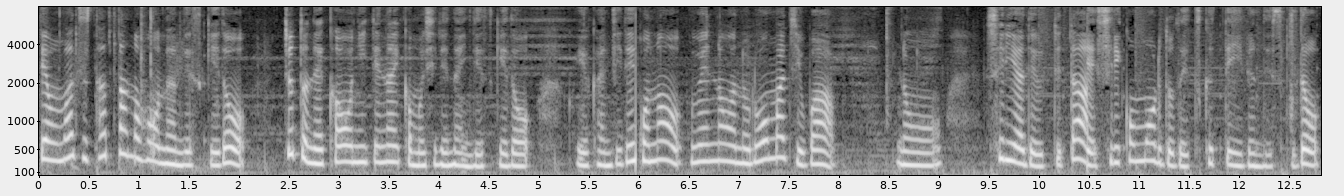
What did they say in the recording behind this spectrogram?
でもまずタッパの方なんですけど、ちょっとね、顔似てないかもしれないんですけど、こういう感じで、この上のあのローマ字は、の、セリアで売ってたシリコンモールドで作っているんですけど、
